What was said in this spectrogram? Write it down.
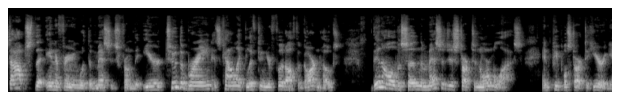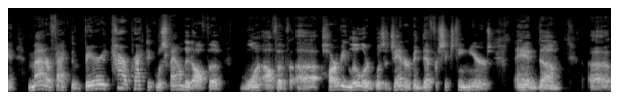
stops the interfering with the message from the ear to the brain, it's kind of like lifting your foot off a garden hose. Then all of a sudden the messages start to normalize and people start to hear again. Matter of fact, the very chiropractic was founded off of one off of uh, Harvey Lillard was a janitor, been deaf for 16 years, and um, uh,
